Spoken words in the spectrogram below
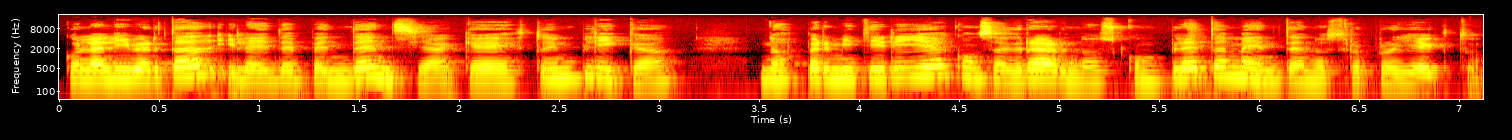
Con la libertad y la independencia que esto implica, nos permitiría consagrarnos completamente a nuestro proyecto.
